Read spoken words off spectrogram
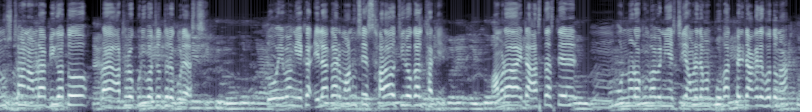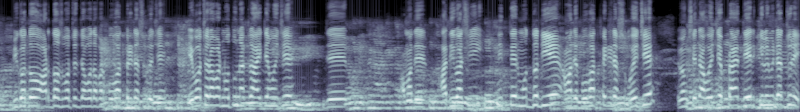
অনুষ্ঠান আমরা বিগত প্রায় আঠেরো কুড়ি বছর ধরে করে আসছি। তো এবং এলাকার মানুষের সারাও চিরকাল থাকে। আমরা এটা আস্তে আস্তে অন্য রকমভাবে নিয়ে এসেছি। আমরা যেমন প্রভাত ফেরিটা আগে হতো না বিগত আট দশ বছর যাবত আবার প্রভাত ফেরিটা শুরু হয়েছে। এবছর আবার নতুন একটা আইটেম হয়েছে যে আমাদের আদিবাসী নৃত্যের মধ্য দিয়ে আমাদের প্রভাত ফেরিটা হয়েছে। এবং সেটা হয়েছে প্রায় দেড় কিলোমিটার জুড়ে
